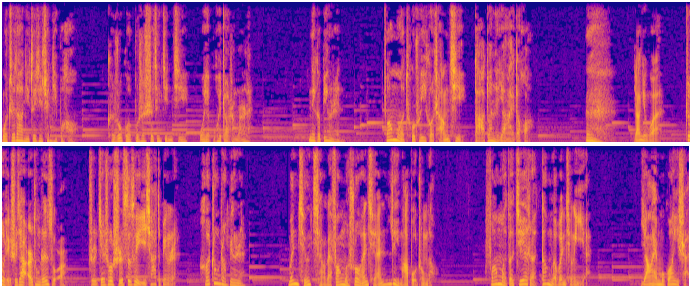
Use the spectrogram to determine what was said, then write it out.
我知道你最近身体不好，可如果不是事情紧急，我也不会找上门来。那个病人。”方墨吐出一口长气，打断了杨爱的话：“唉，杨警官，这里是家儿童诊所，只接收十四岁以下的病人和重症病人。”温情抢在方墨说完前，立马补充道：“方墨则接着瞪了温情一眼。”杨爱目光一闪。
